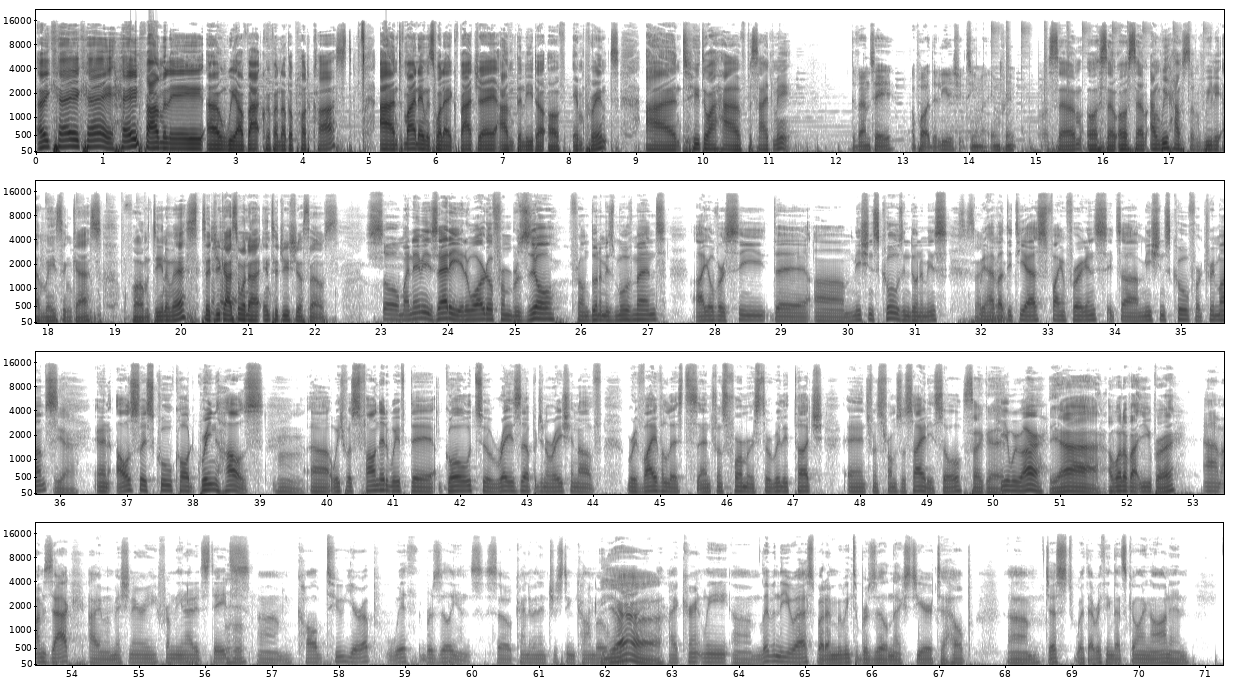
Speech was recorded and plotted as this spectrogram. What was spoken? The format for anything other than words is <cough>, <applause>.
Okay, okay. Hey, family. Um, we are back with another podcast. And my name is Wale Badje. I'm the leader of Imprint. And who do I have beside me? Devante, a part of the leadership team at Imprint. Awesome, awesome, awesome. And we have some really amazing guests from Dunamis. So, do you guys <laughs> want to introduce yourselves? So my name is Eddie Eduardo from Brazil, from Dunamis Movement. I oversee the um, mission schools in Dunamis. So we have a. DTS Fire and Fragrance. It's a mission school for three months, Yeah. and also a school called Greenhouse, Mm. uh, which was founded with the goal to raise up a generation of revivalists and transformers to really touch and transform society. So So good. here we are. Yeah. And what about you, bro? Um, I'm Zach. I'm a missionary from the United States, um, called to Europe with Brazilians. So kind of an interesting combo. Yeah. I currently um, live in the U.S., but I'm moving to Brazil next year to help, um, just with everything that's going on, and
